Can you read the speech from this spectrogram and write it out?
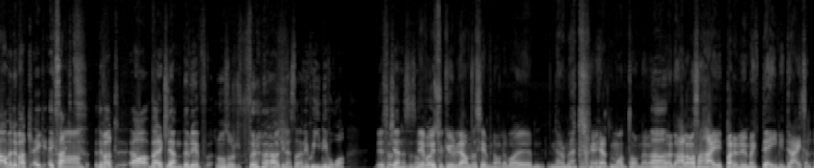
Ja, men det vart ex- exakt. Ja. Det vart, ja, verkligen. Det blev någon sorts för hög nästan energinivå. Det, så, Kändes det som. det var ju så kul i andra semifinalen. Var det när de mötte Edmonton. När de, Ja. Alla var så hypade. Nu McDavid, Dreisel.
